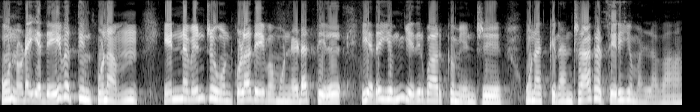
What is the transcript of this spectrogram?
உன்னுடைய தெய்வத்தின் குணம் என்னவென்று உன் குலதெய்வம் உன்னிடத்தில் எதையும் எதிர்பார்க்கும் என்று உனக்கு நன்றாக தெரியும் அல்லவா?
